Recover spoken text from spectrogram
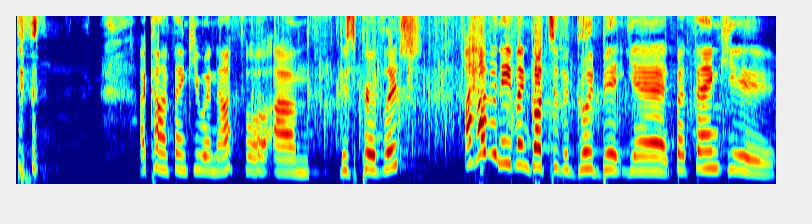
I can't thank you enough for um, this privilege. I haven't even got to the good bit yet, but thank you.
